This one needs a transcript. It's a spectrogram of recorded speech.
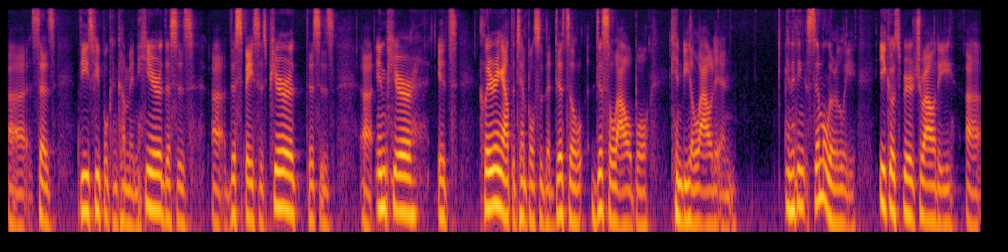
uh, says, these people can come in here, this is uh, this space is pure, this is uh, impure. It's clearing out the temple so that disall- disallowable can be allowed in. And I think similarly, eco spirituality uh,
